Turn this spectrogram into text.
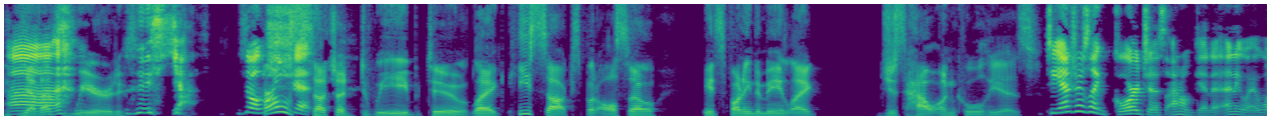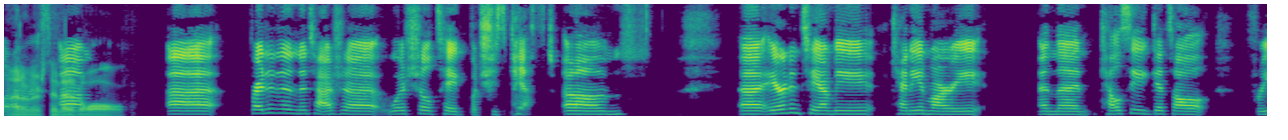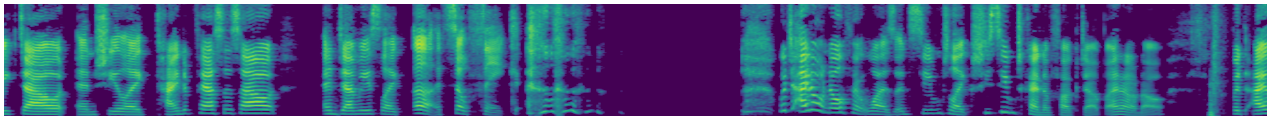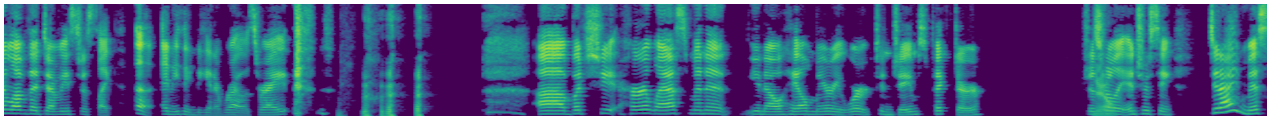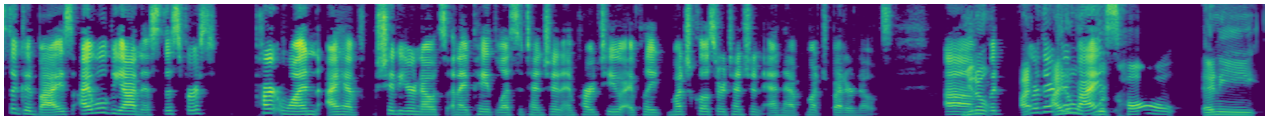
that's Uh, weird. yeah. No Carl's shit. such a dweeb too. Like he sucks, but also it's funny to me like just how uncool he is. Deandra's like gorgeous. I don't get it. Anyway, whatever. I don't understand that Um, at all. Uh, Brendan and Natasha, what she'll take, but she's pissed. Um, uh, Aaron and Tammy, Kenny and Mari, and then Kelsey gets all freaked out and she like kind of passes out, and Demi's like, "Uh, it's so fake." Which I don't know if it was. It seemed like she seemed kind of fucked up. I don't know. But I love that Demi's just like, uh, anything to get a rose, right? Uh, but she her last minute, you know, Hail Mary worked and James picked her. Yeah. really interesting. Did I miss the goodbyes? I will be honest. This first part one, I have shittier notes and I paid less attention. And part two, I played much closer attention and have much better notes. Um, you know, but were there I don't recall any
